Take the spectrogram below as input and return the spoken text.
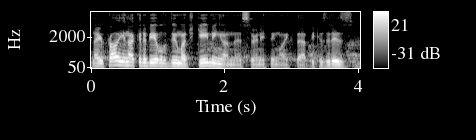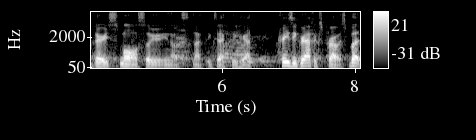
Now you're probably not going to be able to do much gaming on this or anything like that because it is very small, so you know it's not exactly got crazy graphics prowess. But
